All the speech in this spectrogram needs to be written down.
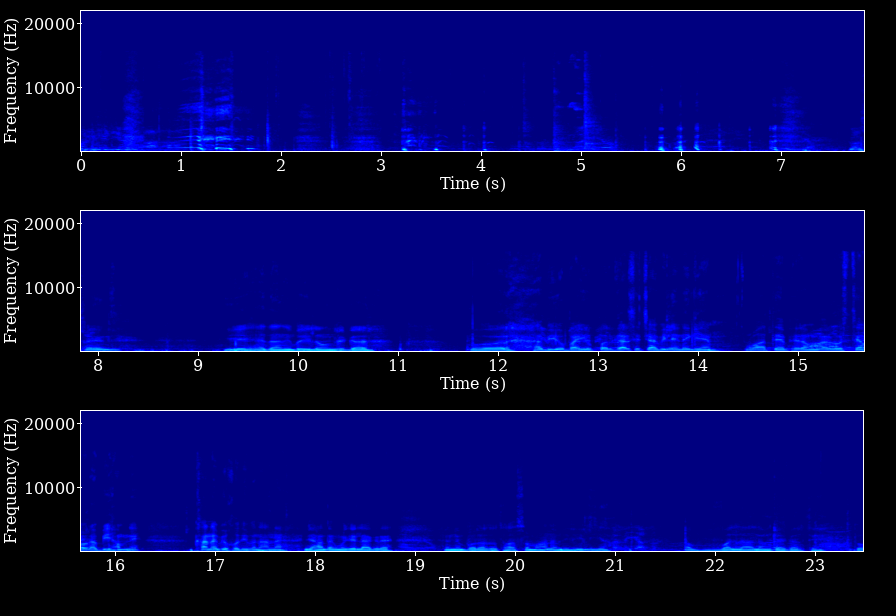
वीडियो याद आ फ्रेंड्स ये है दानी भाई लोगों का घर। और अभी वो भाई ऊपर घर से चाबी लेने गए हैं। वो आते हैं फिर हम घर घुसते हैं और अभी हमने खाना भी खुद ही बनाना है। जहाँ तक मुझे लग रहा है मैंने बोला तो था सामान हमने नहीं लिया। अब वल आलम क्या करते हैं? तो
